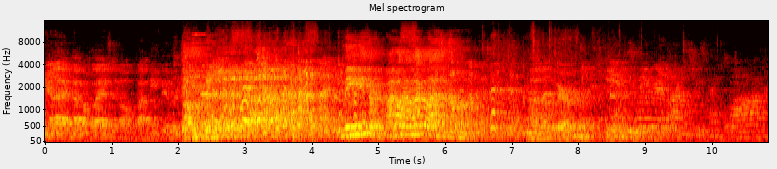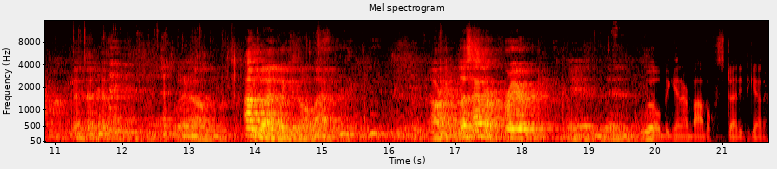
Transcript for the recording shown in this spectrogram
Yeah, I haven't got my glasses on, I keep them. Me either. I don't have my glasses on. I don't wear them. Well, I'm glad we can all laugh. All right, let's have our prayer and then we'll begin our Bible study together.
